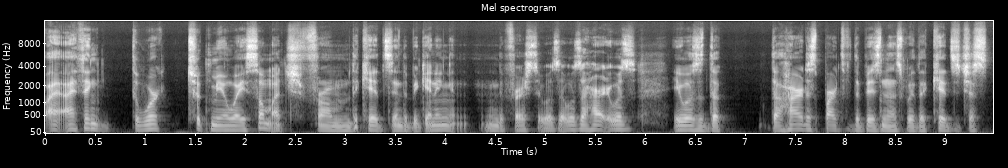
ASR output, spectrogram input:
I, I think the work took me away so much from the kids in the beginning. In, in the first, it was it was a hard. It was it was the the hardest part of the business with the kids just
